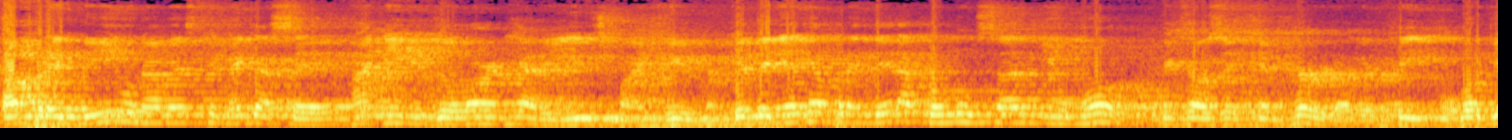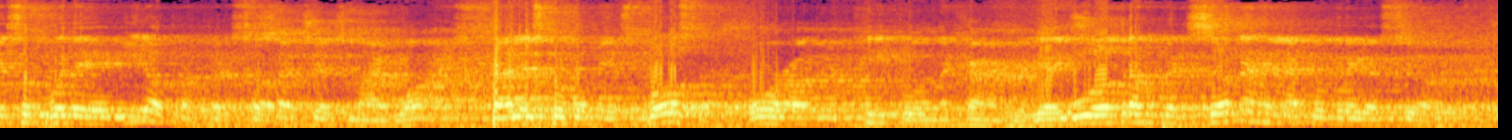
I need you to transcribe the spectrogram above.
Aprendí una vez que me casé I needed to learn how to use my humor que tenía que aprender a cómo usar mi humor, because it can hurt other people, porque eso puede herir a otras personas, such as my wife tales como mi esposa or other people in the u congregation. otras personas en la congregación.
